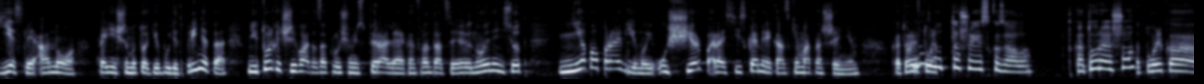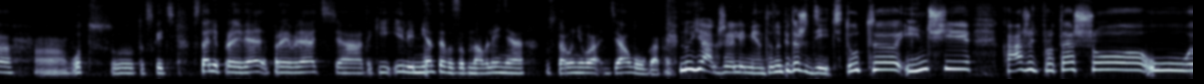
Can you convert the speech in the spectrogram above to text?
если оно в конечном итоге будет принято, не только чревато закручиванием спирали конфронтации, но и нанесет непоправимый ущерб российско-американским отношениям, которые Ну, только те, що я і сказала Которая що? только а, вот, э, так сказать, стали проявлять, проявлять а, такие элементы возобновления двустороннего диалога. Ну як же елементи? Ну підождіть. Тут е, інші кажуть про те, що у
